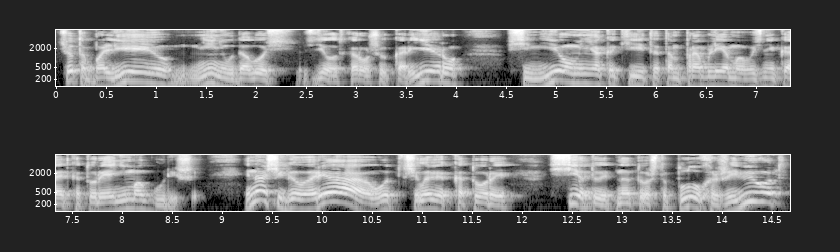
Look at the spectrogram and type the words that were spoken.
что-то болею, мне не удалось сделать хорошую карьеру, в семье у меня какие-то там проблемы возникают, которые я не могу решить. Иначе говоря, вот человек, который сетует на то, что плохо живет,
